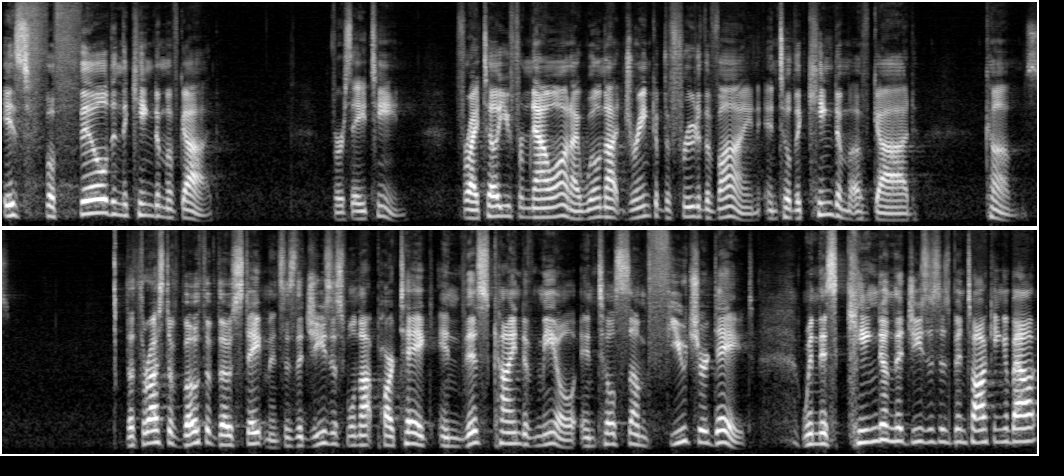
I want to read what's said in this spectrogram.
is fulfilled in the kingdom of God. Verse 18 For I tell you from now on, I will not drink of the fruit of the vine until the kingdom of God comes. The thrust of both of those statements is that Jesus will not partake in this kind of meal until some future date when this kingdom that Jesus has been talking about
